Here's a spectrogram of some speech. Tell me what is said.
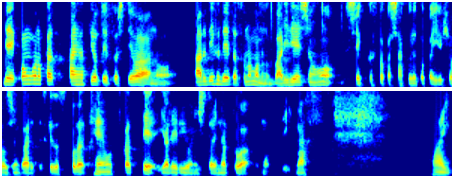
で、今後の開発予定としては、あの、RDF データそのもののバリデーションを Sex とか SHACL とかいう標準があるんですけど、そこら辺を使ってやれるようにしたいなとは思っています。はい。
